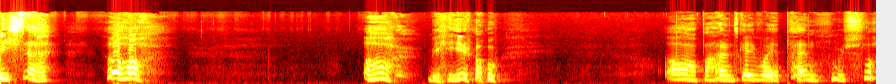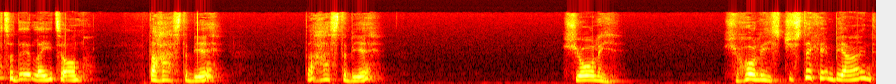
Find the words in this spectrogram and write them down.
Easter! Oh! Oh, my hero! Oh, Barnes gave away a pen. We've slotted it late on. That has to be it. That has to be it. Surely. Surely. Just stick it in behind.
